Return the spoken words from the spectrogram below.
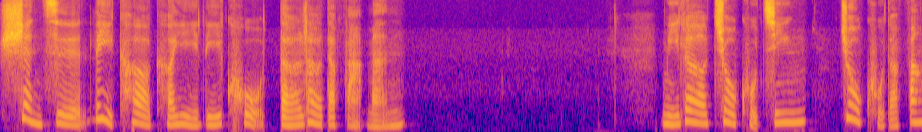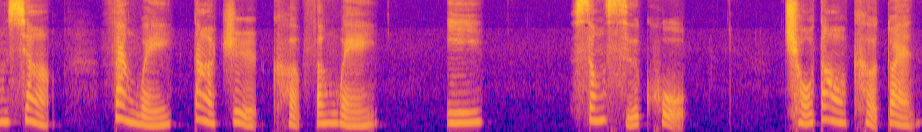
甚至立刻可以离苦得乐的法门。弥勒救苦经救苦的方向范围大致可分为：一、生死苦，求道可断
